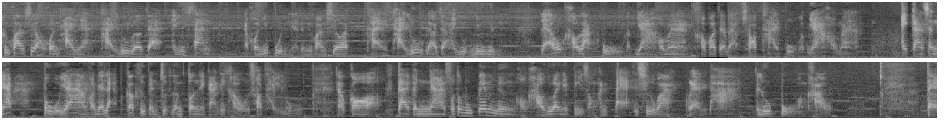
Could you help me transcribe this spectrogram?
คือความเชื่อของคนไทยเนี่ยถ่ายรูปแล้วจะอายุสั้น แต่คนญี่ปุ่นเนี่ยจะมีความเชื่อว่าถ่ายถ่ายรูปแล้วจะอายุยืน แล้วเขารักปู่กับย่าเขามากเขาก็จะแบบชอบถ่ายปู่กับย่าเขามากไอการ snap ปู่ย่าของเขาเนี่ยแหละ ก็คือเป็นจุดเริ่มต้นในการที่เขาชอบถ่ายรูปแล้วก็กลายเป็นงานโฟโต้บุ๊กเล่มหนึ่งของเขาด้วยในปี 2008 ที่ชื่อว่าแกรนพาเป็นรูปปู่ของเขา แต่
